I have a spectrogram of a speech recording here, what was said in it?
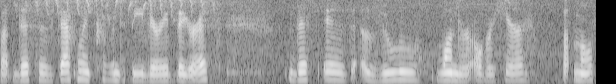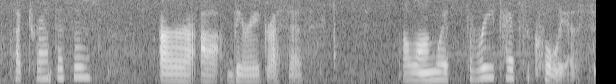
but this is definitely proven to be very vigorous. This is Zulu Wonder over here, but most Plectranthuses are uh, very aggressive along with three types of coleus.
